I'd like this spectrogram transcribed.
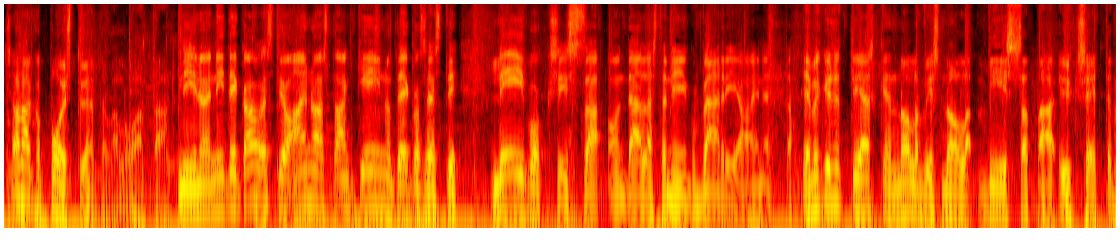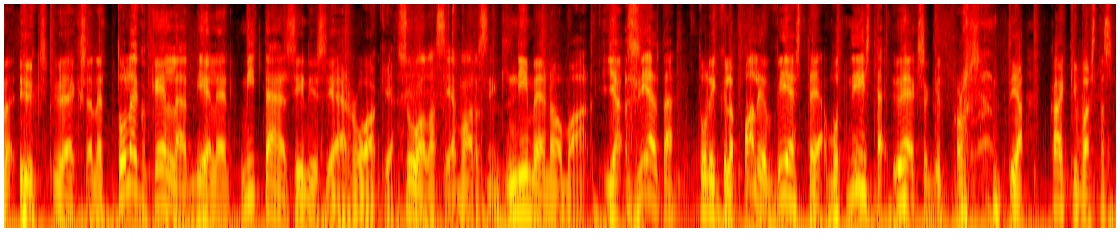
se on aika poistyöntävä luotaan. Niin, no, niitä ei kauheasti ole ainoastaan keinotekoisesti leivoksissa on tällaista niinku väriainetta. Ja me kysyttiin äsken 050 500 1719, että tuleeko kellään mieleen mitään sinisiä ruokia? Suolasia varsinkin. Nimenomaan. Ja sieltä tuli kyllä paljon viestejä, mutta niistä 90 prosenttia kaikki vastas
